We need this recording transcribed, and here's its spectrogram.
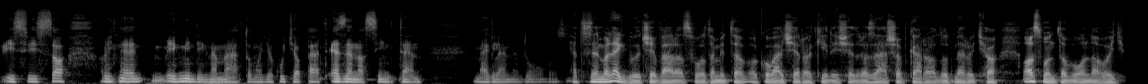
visz vissza, amiknél még mindig nem látom, hogy a kutyapárt ezen a szinten meg lenne dolgozni. Hát szerintem a legbölcsebb válasz volt, amit a Kovács erre a kérdésedre az ársapkára adott, mert hogyha azt mondta volna, hogy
